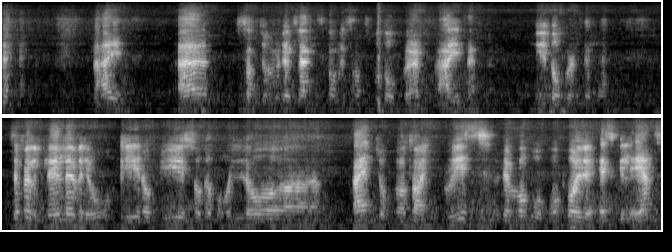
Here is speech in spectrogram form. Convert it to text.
Nei, jeg satt jo og vurderte lenge skal vi satse på dobbel. Nei, nei, ny dobbel. Selvfølgelig leverer jo Kir og Bys og Behold og eh, jeg endte opp med å ta inn Breeze, Vembabomo for Eskil 1.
